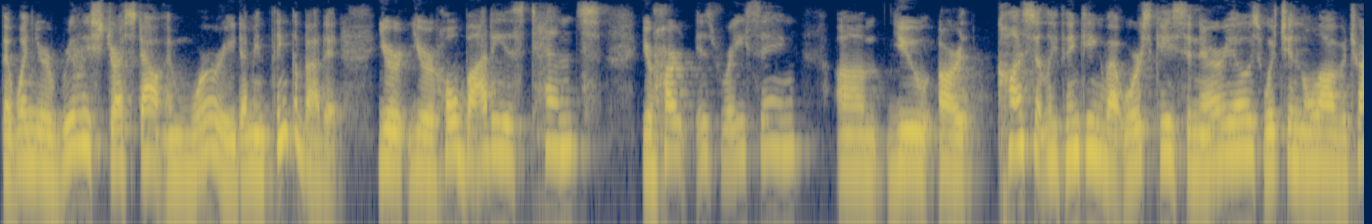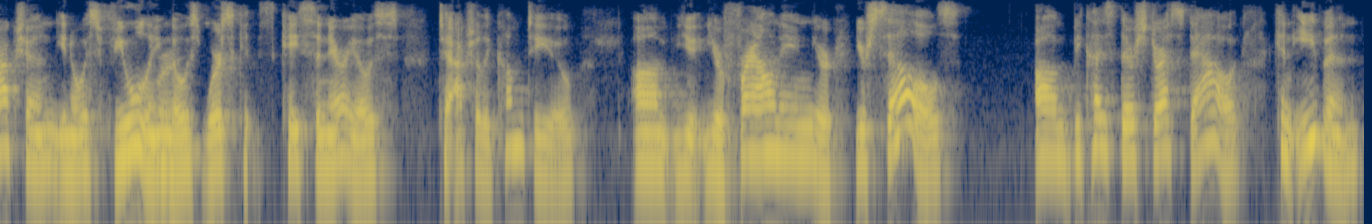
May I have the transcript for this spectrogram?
that when you're really stressed out and worried, I mean, think about it. Your, your whole body is tense. Your heart is racing. Um, you are constantly thinking about worst case scenarios, which in the law of attraction, you know, is fueling Right. those worst case scenarios to actually come to you. Um, you, you're frowning. Your your cells, um, because they're stressed out, can even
